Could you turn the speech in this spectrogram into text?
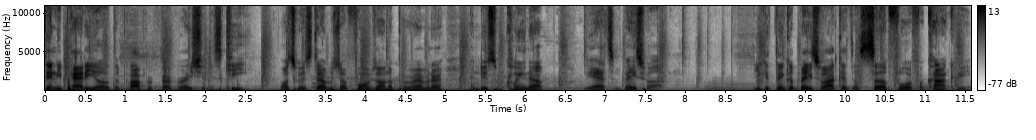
With any patio, the proper preparation is key. Once we establish our forms on the perimeter and do some cleanup, we add some base rock. You can think of base rock as a subfloor for concrete,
